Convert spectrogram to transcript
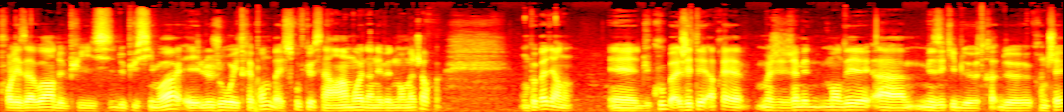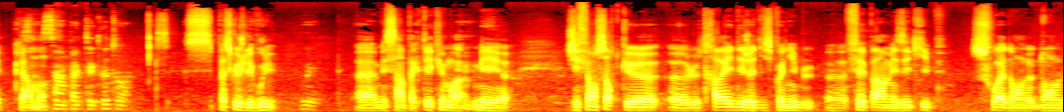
pour les avoir depuis six- depuis six mois et le jour où ils te répondent, bah il se trouve que c'est à un mois d'un événement majeur. Quoi. On peut pas dire non. Et du coup, bah, j'étais après, moi j'ai jamais demandé à mes équipes de, de cruncher, clairement. Ça, ça impacté que toi. C'est parce que je l'ai voulu. Oui. Euh, mais ça a impacté que moi. Mais euh, j'ai fait en sorte que euh, le travail déjà disponible fait par mes équipes soit dans, dans,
